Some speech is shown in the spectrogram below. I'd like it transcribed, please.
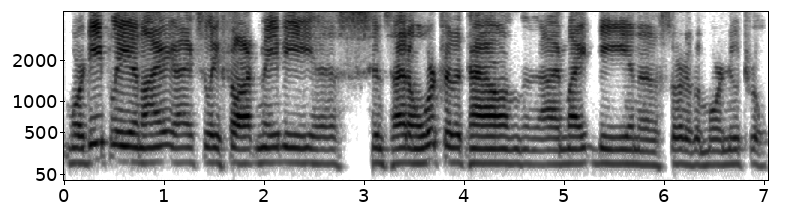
more deeply. And I actually thought maybe uh, since I don't work for the town, I might be in a sort of a more neutral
